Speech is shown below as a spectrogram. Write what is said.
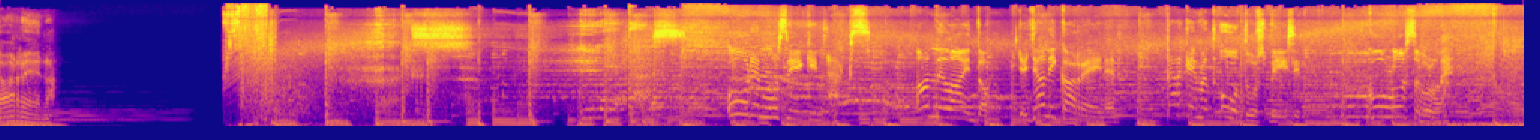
Areena. Uuden musiikin X. Anne Lainto ja Jani Kareinen. Tärkeimmät uutuusbiisit. Kuuluu sulle.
